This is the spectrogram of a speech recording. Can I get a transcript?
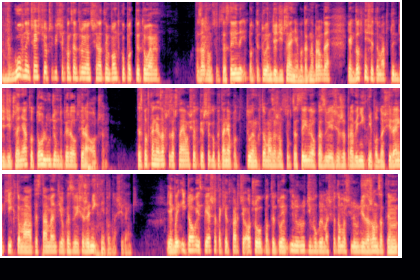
W głównej części oczywiście koncentrując się na tym wątku pod tytułem zarząd sukcesyjny i pod tytułem dziedziczenie, bo tak naprawdę jak dotknie się tematu dziedziczenia, to to ludziom dopiero otwiera oczy. Te spotkania zawsze zaczynają się od pierwszego pytania pod tytułem, kto ma zarząd sukcesyjny. Okazuje się, że prawie nikt nie podnosi ręki, kto ma testament i okazuje się, że nikt nie podnosi ręki. Jakby i to jest pierwsze takie otwarcie oczu pod tytułem, ilu ludzi w ogóle ma świadomość, ilu ludzi zarządza tym,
